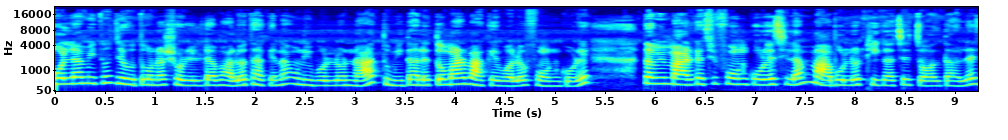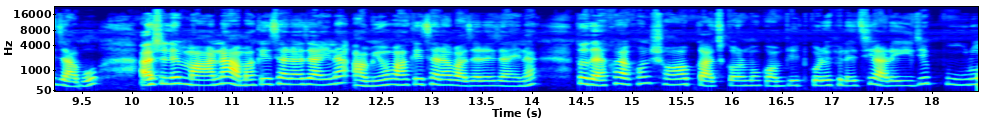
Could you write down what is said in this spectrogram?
বললামই তো যেহেতু ওনার শরীরটা ভালো থাকে না উনি বলল না তুমি তাহলে তোমার মাকে বলো ফোন করে। তো আমি মার কাছে ফোন করেছিলাম মা বলল ঠিক আছে চল তাহলে যাব। আসলে মা না আমাকে ছাড়া যায় না, আমিও মাকে ছাড়া বাজারে যাই না। তো দেখো এখন সব কাজকর্ম কমপ্লিট করে ফেলেছি। আর এই যে পুরো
